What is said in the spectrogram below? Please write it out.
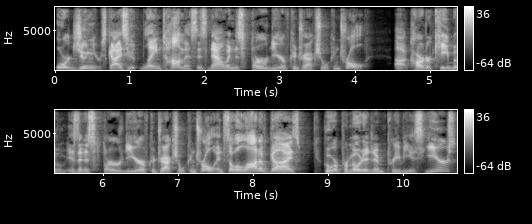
or juniors, guys who, Lane Thomas is now in his third year of contractual control. Uh, Carter Kieboom is in his third year of contractual control. And so a lot of guys who were promoted in previous years.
